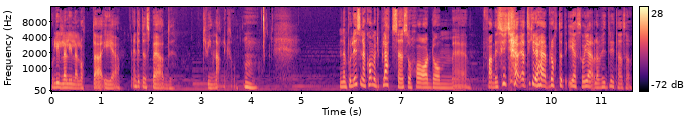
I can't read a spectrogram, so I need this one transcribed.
Och lilla, lilla Lotta är en liten späd kvinna. Liksom. Mm. När poliserna kommer till platsen så har de... Eh, fan, det är så jävla, jag tycker det här brottet är så jävla vidrigt alltså.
